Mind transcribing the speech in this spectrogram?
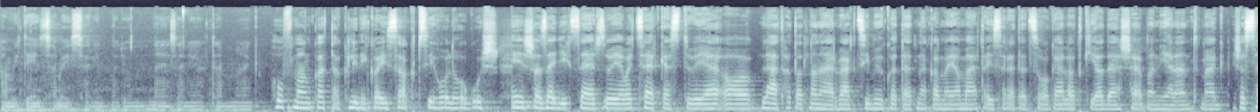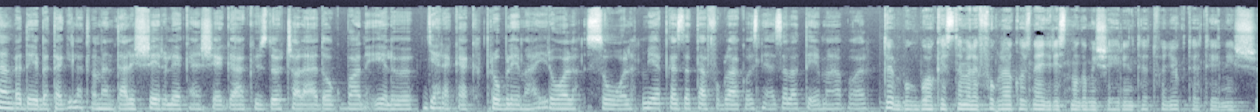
amit én személy szerint nagyon nehezen éltem meg. Hoffman Kata, klinikai szakpszichológus, és az egyik szerzője vagy szerkesztője a Láthatatlan Árvák című kötetnek, amely a Máltai Szeretett Szolgálat kiadásában jelent meg, és a szenvedélybeteg, illetve mentális sérülékenységgel küzdő családokban élő gyerekek problémáiról szól. Miért kezdett el foglalkozni ezzel a témával? Több okból kezdtem vele foglalkozni, egyrészt magam is érintett vagyok, tehát én is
